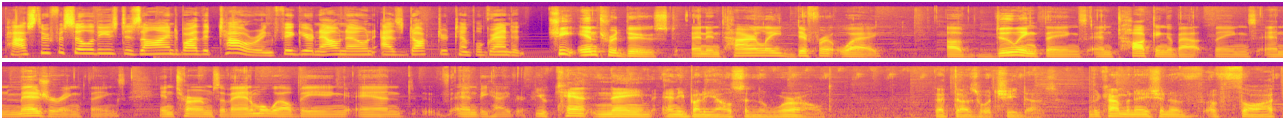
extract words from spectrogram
pass through facilities designed by the towering figure now known as Dr. Temple Grandin. She introduced an entirely different way of doing things and talking about things and measuring things in terms of animal well-being and, and behavior. You can't name anybody else in the world that does what she does. The combination of, of thought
